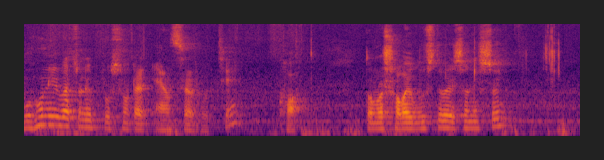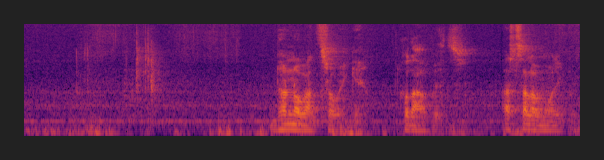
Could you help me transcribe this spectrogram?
বহু নির্বাচনের প্রশ্নটার অ্যান্সার হচ্ছে খ। তোমরা সবাই বুঝতে পেরেছ নিশ্চয়ই? ধন্যবাদ সবাইকে। খোদা হাফেজ। আসসালামু আলাইকুম।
